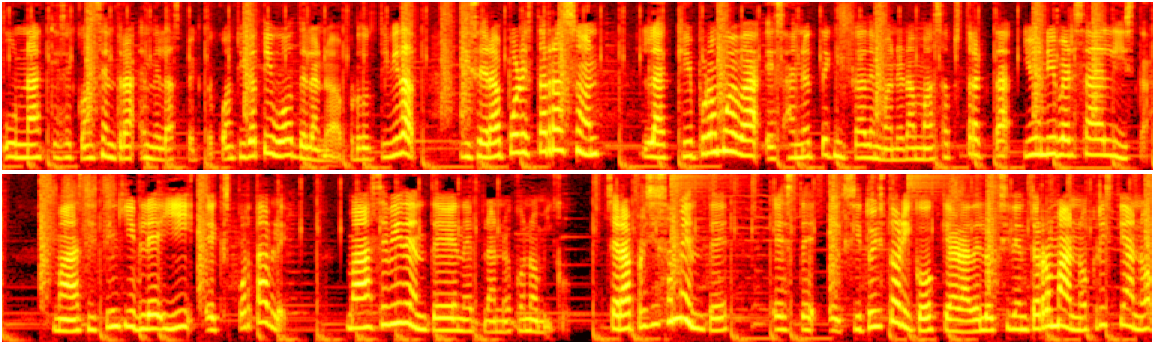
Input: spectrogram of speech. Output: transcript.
una que se concentra en el aspecto cuantitativo de la nueva productividad, y será por esta razón la que promueva esa neotécnica de manera más abstracta y universalista, más distinguible y exportable, más evidente en el plano económico, Será precisamente este éxito histórico que hará del occidente romano cristiano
